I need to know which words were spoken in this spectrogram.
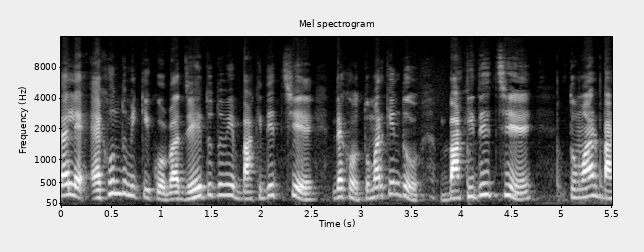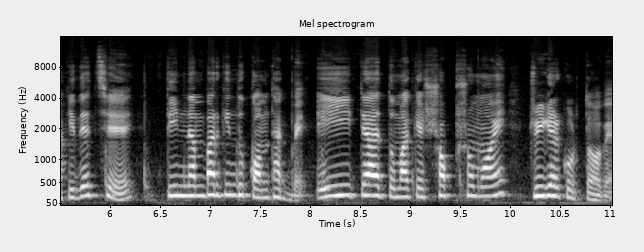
তাহলে এখন তুমি কি করবা? যেহেতু তুমি বাকিদের চেয়ে, দেখো, তোমার কিন্তু বাকিদের চেয়ে, তোমার বাকিদের চেয়ে তিন নাম্বার কিন্তু কম থাকবে। এইটা তোমাকে সব সময় ট্রিগার করতে হবে।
